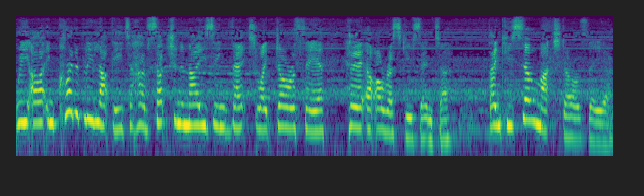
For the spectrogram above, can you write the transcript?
We are incredibly lucky to have such an amazing vet like Dorothea here at our rescue centre. Thank you so much, Dorothea.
